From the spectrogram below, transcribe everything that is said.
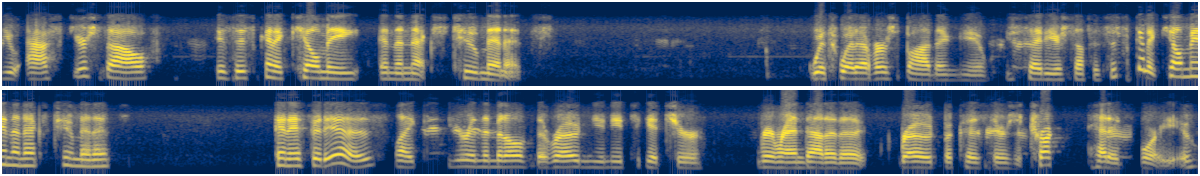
You ask yourself, is this going to kill me in the next two minutes? With whatever's bothering you, you say to yourself, is this going to kill me in the next two minutes? And if it is, like you're in the middle of the road and you need to get your rear end out of the road because there's a truck headed for you.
